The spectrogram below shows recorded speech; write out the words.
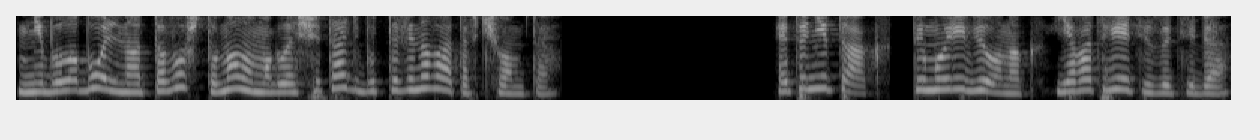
Мне было больно от того, что мама могла считать, будто виновата в чем-то. «Это не так. Ты мой ребенок. Я в ответе за тебя».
